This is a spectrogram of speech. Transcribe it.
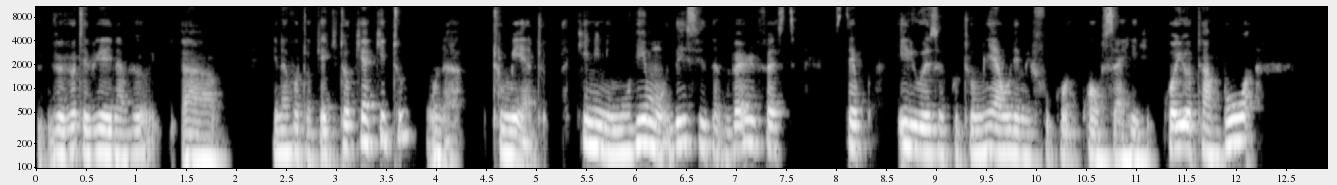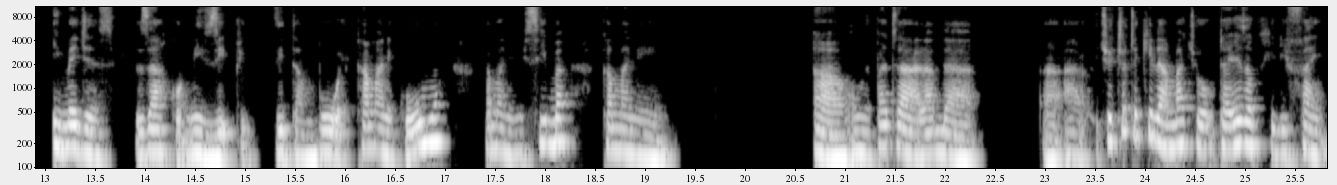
vyovyote vile inavyo uh, inavyotokea. Ikitokea kitu unatumia tu, lakini ni muhimu, this is the very first step ili uweze kutumia ule mifuko kwa usahihi. Kwa hiyo tambua emergency zako ni zipi, zitambue, kama ni kuumwa, kama ni misiba, kama ni uh, umepata labda uh, uh, chochote kile ambacho utaweza kukidefine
